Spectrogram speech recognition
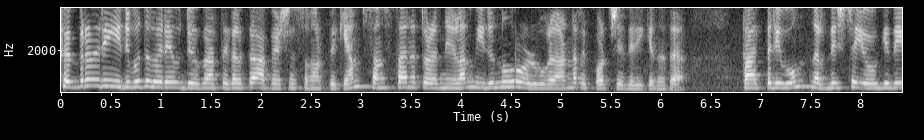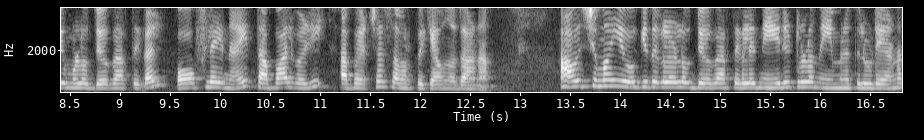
ഫെബ്രുവരി ഇരുപത് വരെ ഉദ്യോഗാർത്ഥികൾക്ക് അപേക്ഷ സമർപ്പിക്കാം. സംസ്ഥാനത്തുടനീളം ഇരുന്നൂറ് ഒഴിവുകളാണ് റിപ്പോർട്ട് ചെയ്തിരിക്കുന്നത്. താൽപ്പര്യവും നിർദ്ദിഷ്ട യോഗ്യതയുമുള്ള ഉദ്യോഗാർത്ഥികൾ ഓഫ്ലൈനായി തപാൽ വഴി അപേക്ഷ സമർപ്പിക്കാവുന്നതാണ്. ആവശ്യമായ യോഗ്യതകളുള്ള ഉദ്യോഗാർത്ഥികളെ നേരിട്ടുള്ള നിയമനത്തിലൂടെയാണ്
